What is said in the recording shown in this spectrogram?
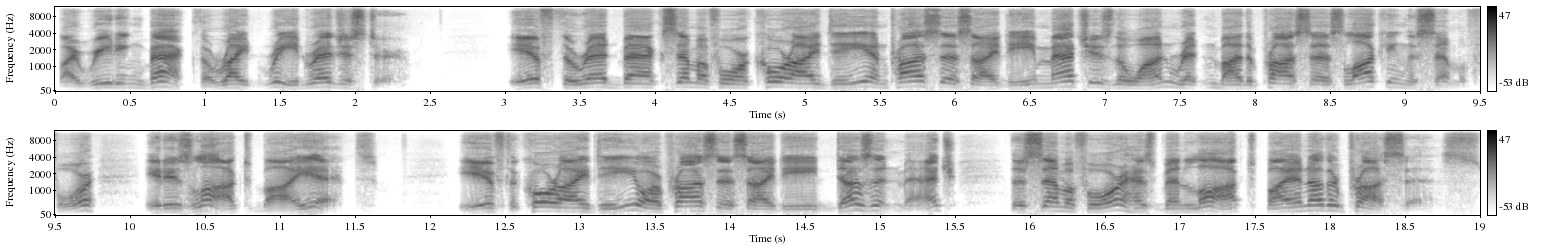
by reading back the write-read register. If the readback semaphore core ID and process ID matches the one written by the process locking the semaphore, it is locked by it. If the core ID or process ID doesn't match, the semaphore has been locked by another process.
